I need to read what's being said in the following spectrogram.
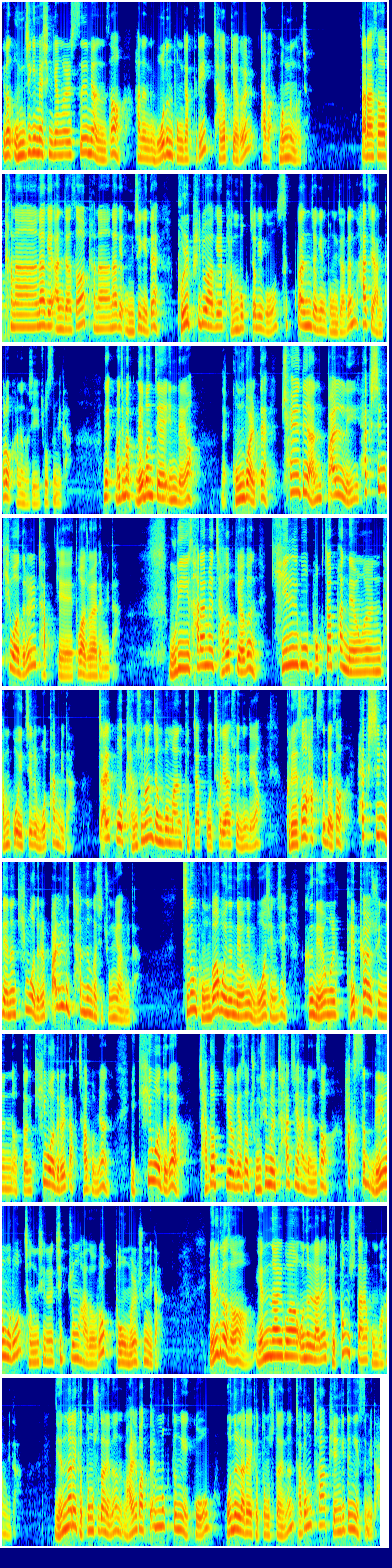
이런 움직임의 신경을 쓰면서 하는 모든 동작들이 작업 기억을 잡아 먹는 거죠. 따라서 편안하게 앉아서 편안하게 움직이되 불필요하게 반복적이고 습관적인 동작은 하지 않도록 하는 것이 좋습니다. 네, 마지막 네 번째인데요. 네, 공부할 때 최대한 빨리 핵심 키워드를 잡게 도와줘야 됩니다. 우리 사람의 작업 기억은 길고 복잡한 내용은 담고 있지를 못합니다. 짧고 단순한 정보만 붙잡고 처리할 수 있는데요. 그래서 학습에서 핵심이 되는 키워드를 빨리 찾는 것이 중요합니다. 지금 공부하고 있는 내용이 무엇인지 그 내용을 대표할 수 있는 어떤 키워드를 딱 잡으면 이 키워드가 작업 기억에서 중심을 차지하면서 학습 내용으로 정신을 집중하도록 도움을 줍니다. 예를 들어서 옛날과 오늘날의 교통수단을 공부합니다. 옛날의 교통수단에는 말과 뗏목 등이 있고 오늘날의 교통수단에는 자동차, 비행기 등이 있습니다.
